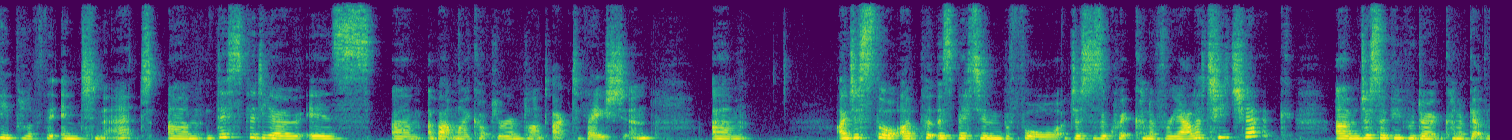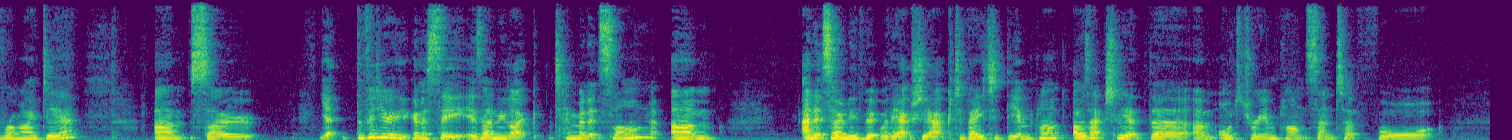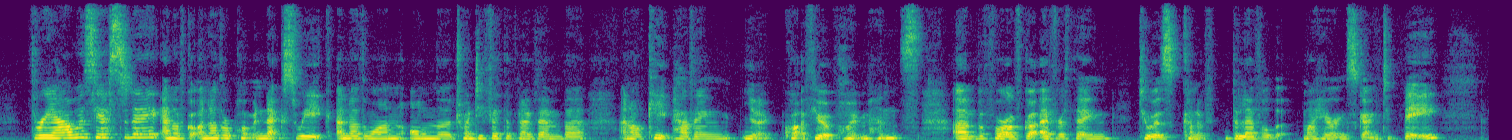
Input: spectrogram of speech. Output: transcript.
people of the internet. Um, this video is um, about my cochlear implant activation. Um, I just thought I'd put this bit in before just as a quick kind of reality check, um, just so people don't kind of get the wrong idea. Um, so yeah, the video you're going to see is only like 10 minutes long. Um, and it's only the bit where they actually activated the implant. I was actually at the um, Auditory Implant Centre for three hours yesterday and I've got another appointment next week, another one on the 25th of November and I'll keep having, you know, quite a few appointments um, before I've got everything to as kind of the level that my hearing's going to be.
